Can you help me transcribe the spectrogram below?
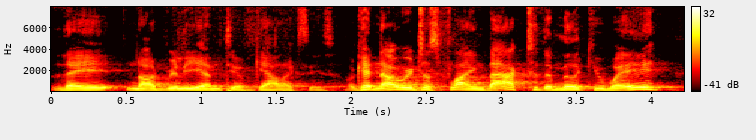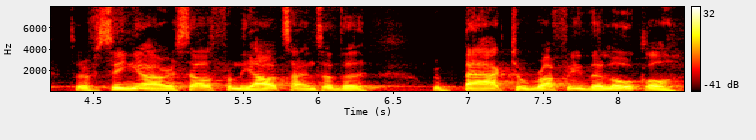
they not really empty of galaxies. Okay, now we're just flying back to the Milky Way, sort of seeing ourselves from the outside. So the, we're back to roughly the local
